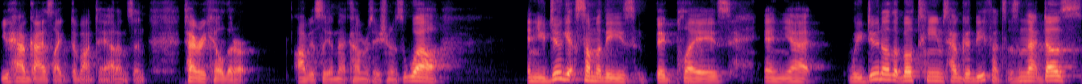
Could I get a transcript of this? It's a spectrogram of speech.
you have guys like Davante Adams and Tyreek Hill that are obviously in that conversation as well. And you do get some of these big plays, and yet we do know that both teams have good defenses, and that does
